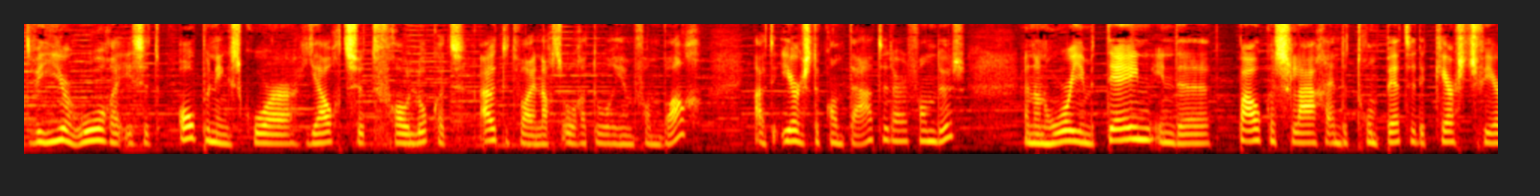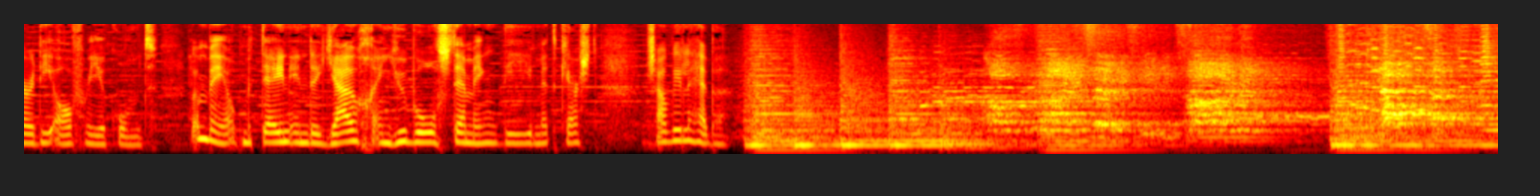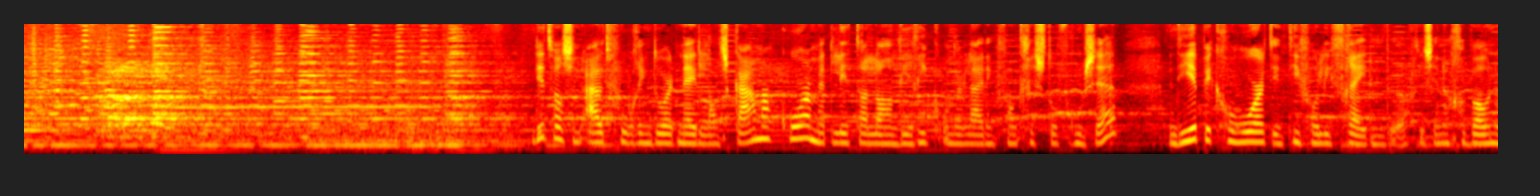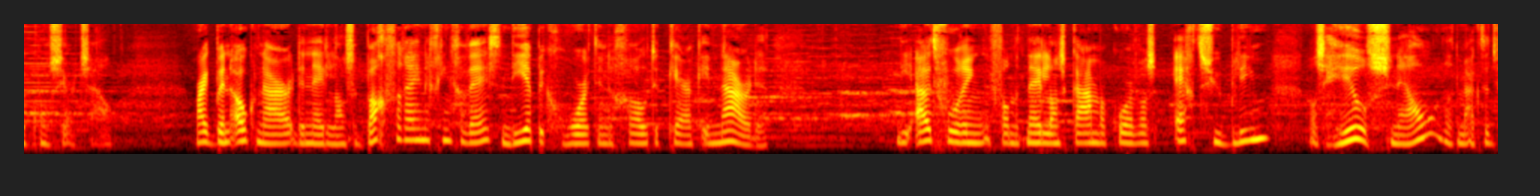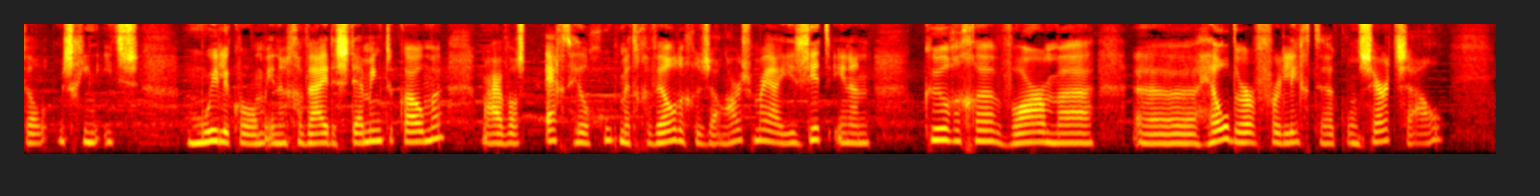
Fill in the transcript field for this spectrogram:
Wat we hier horen is het openingskoor het vrolijket uit het Weihnachtsoratorium van Bach. Uit de eerste kantate daarvan dus. En dan hoor je meteen in de paukenslagen en de trompetten de kerstsfeer die over je komt. Dan ben je ook meteen in de juich- en jubelstemming die je met kerst zou willen hebben. Dit was een uitvoering door het Nederlands Kamerkoor met Lit Talent Lyriek onder leiding van Christophe Rouzet. En die heb ik gehoord in Tivoli Vredenburg, dus in een gewone concertzaal. Maar ik ben ook naar de Nederlandse Bachvereniging geweest en die heb ik gehoord in de grote kerk in Naarden. Die uitvoering van het Nederlands Kamerkoor was echt subliem. Was heel snel. Dat maakt het wel misschien iets moeilijker om in een gewijde stemming te komen. Maar hij was echt heel goed met geweldige zangers. Maar ja, je zit in een keurige, warme, uh, helder verlichte concertzaal.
